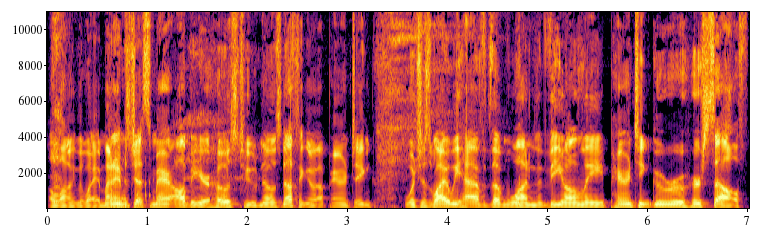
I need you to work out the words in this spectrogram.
along the way. My name is Jess Maher. I'll be your host who knows nothing about parenting, which is why we have the one, the only parenting guru herself,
